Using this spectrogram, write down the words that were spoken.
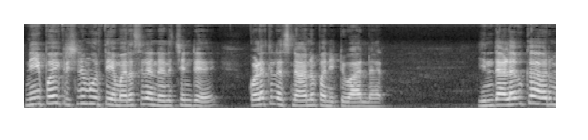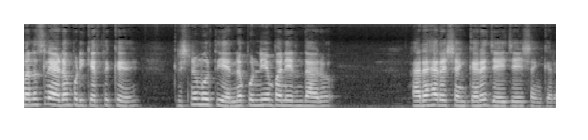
நீ போய் கிருஷ்ணமூர்த்தியை மனசில் நினச்சிண்டு குளத்துல ஸ்நானம் பண்ணிட்டு வார்னார் இந்த அளவுக்கு அவர் மனசில் இடம் பிடிக்கிறதுக்கு கிருஷ்ணமூர்த்தி என்ன புண்ணியம் பண்ணியிருந்தாரோ. ஹரஹர சங்கர ஜெய ஜெய சங்கர.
